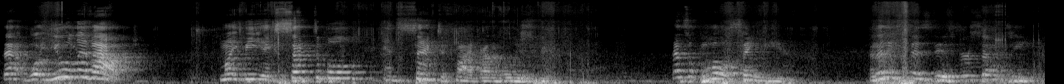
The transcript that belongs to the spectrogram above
that what you live out might be acceptable and sanctified by the Holy Spirit. That's what Paul's saying here. And then he says this, verse 17.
